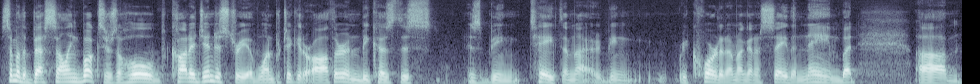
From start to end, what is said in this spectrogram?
Some of the best-selling books, there's a whole cottage industry of one particular author, and because this is being taped, I'm not being recorded, I'm not going to say the name, but um,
